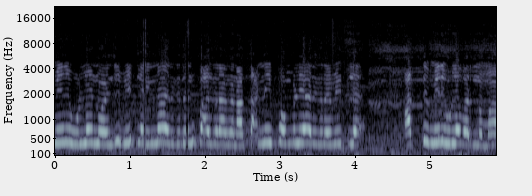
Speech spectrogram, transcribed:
மீறி உள்ள நுழைஞ்சு வீட்டில் என்ன இருக்குதுன்னு பார்க்குறாங்க நான் தண்ணி பொம்பளையாக இருக்கிற வீட்டில் அத்து மீறி உள்ளே வரணுமா?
